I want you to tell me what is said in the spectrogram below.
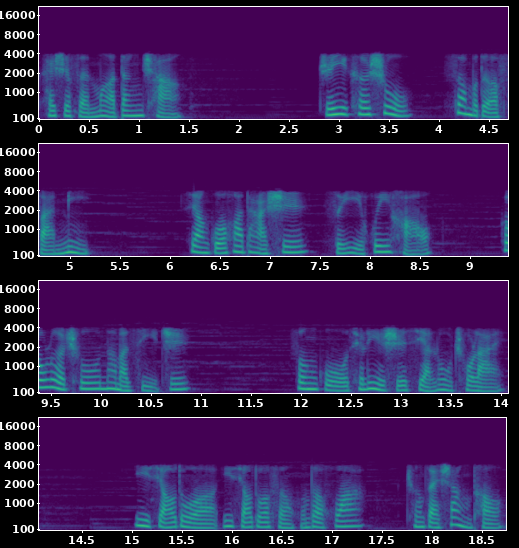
开始粉墨登场。植一棵树，算不得繁密，像国画大师随意挥毫，勾勒出那么几枝，风骨却立时显露出来。一小朵一小朵粉红的花撑在上头，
